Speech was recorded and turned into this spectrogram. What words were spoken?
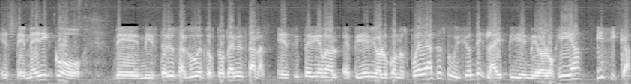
este médico del Ministerio de Salud, el doctor Daniel Salas, es epidemiólogo, nos puede dar de su visión de la epidemiología física,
